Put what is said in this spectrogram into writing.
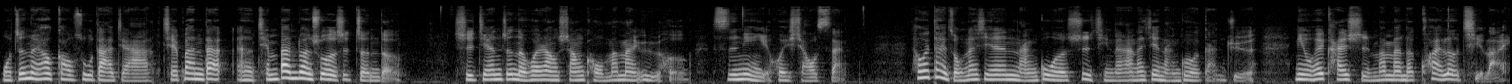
我真的要告诉大家，前半段呃前半段说的是真的，时间真的会让伤口慢慢愈合，思念也会消散，它会带走那些难过的事情啊，那些难过的感觉，你也会开始慢慢的快乐起来，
